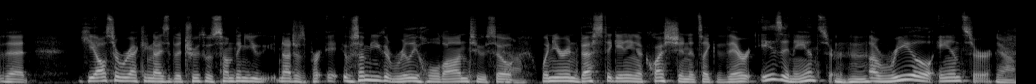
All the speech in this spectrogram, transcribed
that he also recognized that the truth was something you, not just, per, it was something you could really hold on to. So Yeah. when you're investigating a question, it's like there is an answer, a real answer. Yeah.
